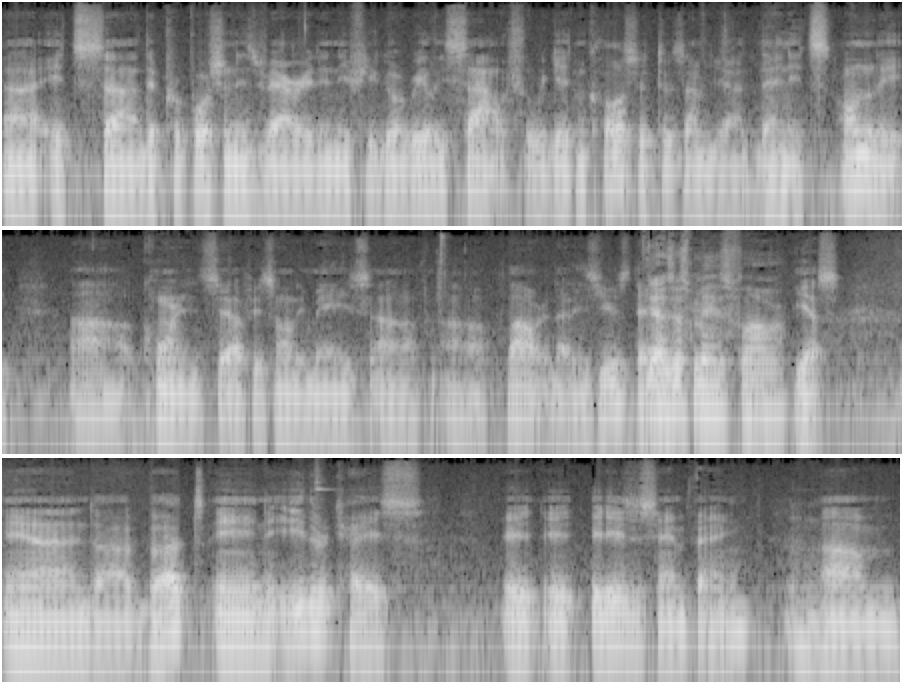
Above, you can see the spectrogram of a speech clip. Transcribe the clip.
uh, it's uh, the proportion is varied, and if you go really south, we're getting closer to Zambia. Then it's only uh, corn itself. It's only maize uh, uh, flour that is used there. Yeah, just maize flour. Yes, and uh, but in either case, it, it, it is the same thing. Mm-hmm. Um,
